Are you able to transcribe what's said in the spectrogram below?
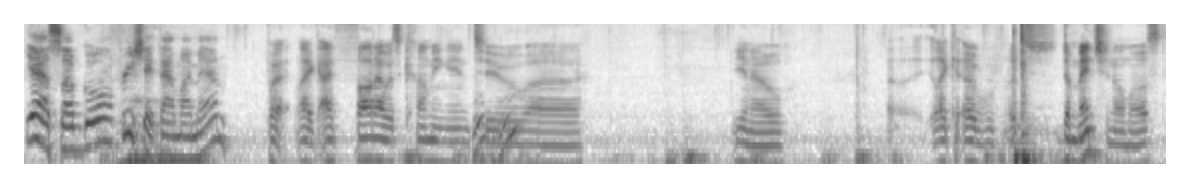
yeah, sub goal. Appreciate that, my man. But like, I thought I was coming into, uh, you know, uh, like a, a dimension almost,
